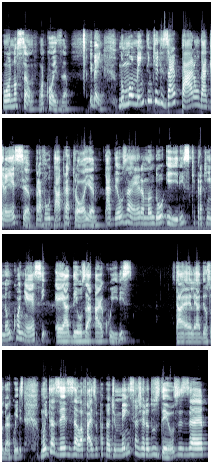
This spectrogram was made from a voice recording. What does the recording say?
uma noção, uma coisa. E bem, no momento em que eles zarparam da Grécia para voltar para Troia, a deusa Hera mandou Íris, que para quem não conhece é a deusa Arco-Íris, tá? Ela é a deusa do arco-íris. Muitas vezes ela faz o papel de mensageira dos deuses, é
